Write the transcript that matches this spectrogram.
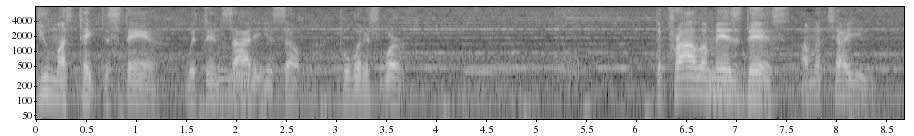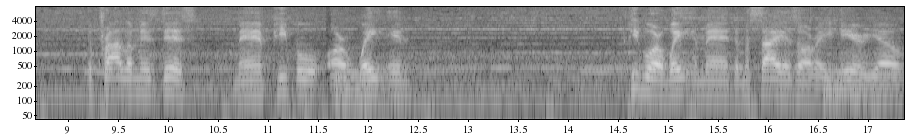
you must take the stand within inside of yourself for what it's worth. The problem is this. I'm going to tell you. The problem is this. Man, people are waiting. People are waiting, man. The Messiah is already here, yo.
